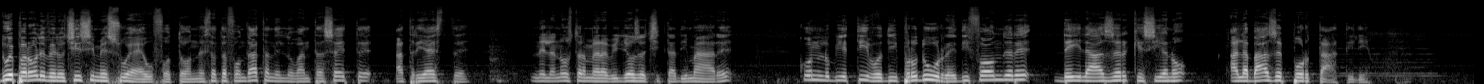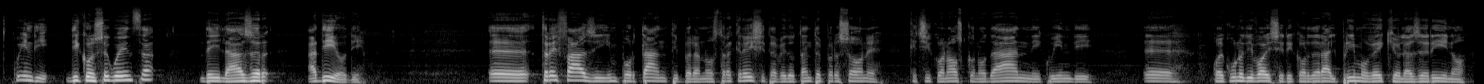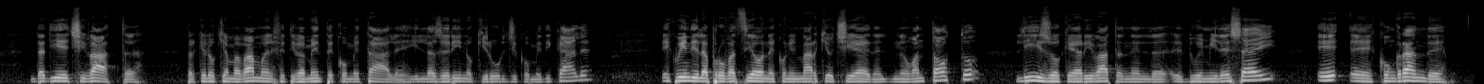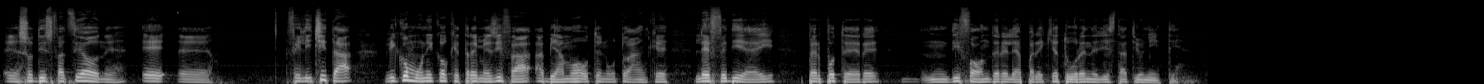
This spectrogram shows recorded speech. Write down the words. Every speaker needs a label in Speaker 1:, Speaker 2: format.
Speaker 1: Due parole velocissime su Eufoton. È stata fondata nel 97 a Trieste, nella nostra meravigliosa città di mare, con l'obiettivo di produrre e diffondere dei laser che siano alla base portatili. Quindi di conseguenza dei laser a diodi. Eh, tre fasi importanti per la nostra crescita, vedo tante persone che ci conoscono da anni, quindi eh, qualcuno di voi si ricorderà il primo vecchio laserino da 10 watt, perché lo chiamavamo effettivamente come tale, il laserino chirurgico medicale, e quindi l'approvazione con il marchio CE nel 98, l'ISO che è arrivata nel 2006 eh, e eh, con grande eh, soddisfazione e eh, felicità vi comunico che tre mesi fa abbiamo ottenuto anche l'FDA per poter mh, diffondere le apparecchiature negli Stati Uniti.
